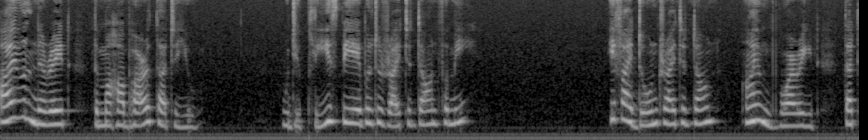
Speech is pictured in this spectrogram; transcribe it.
I will narrate the Mahabharata to you. Would you please be able to write it down for me? If I don't write it down, I am worried that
